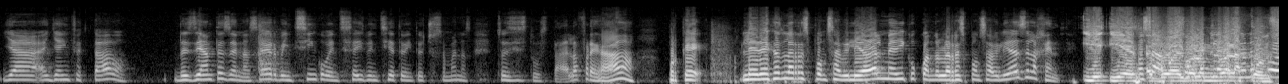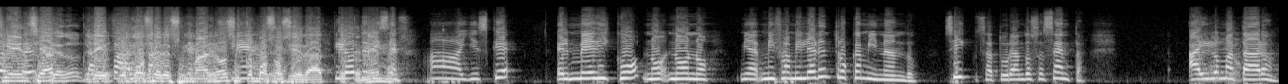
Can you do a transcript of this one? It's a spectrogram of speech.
ya, ya infectado. Desde antes de nacer, 25, 26, 27, 28 semanas. Entonces dices, tú está de la fregada. Porque le dejas la responsabilidad al médico cuando la responsabilidad es de la gente. Y, y es, O sea, vuelvo lo mismo a la conciencia la de como seres de humanos y como sociedad Y que luego te tenemos. dicen, ay, es que el médico, no, no, no, mi, mi familiar entró caminando, sí, saturando 60. Ahí lo mataron.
